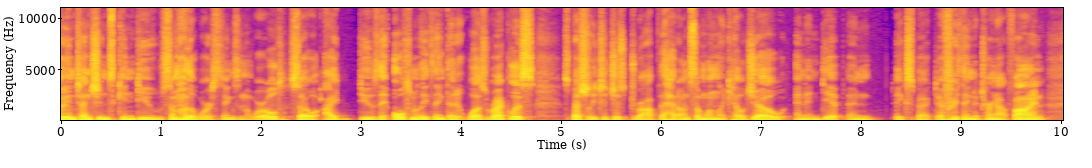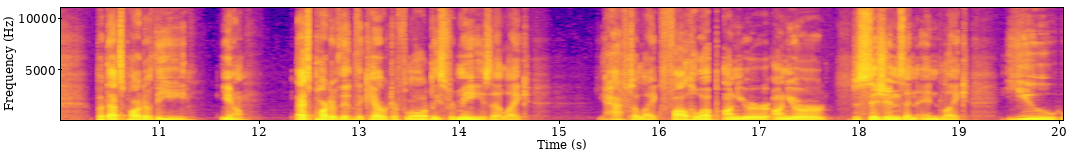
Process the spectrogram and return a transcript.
good intentions can do some of the worst things in the world. So I do th- ultimately think that it was reckless, especially to just drop the head on someone like Hell Joe and then dip and expect everything to turn out fine. But that's part of the you know that's part of the, the character flaw, at least for me, is that like you have to like follow up on your on your decisions and and like you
